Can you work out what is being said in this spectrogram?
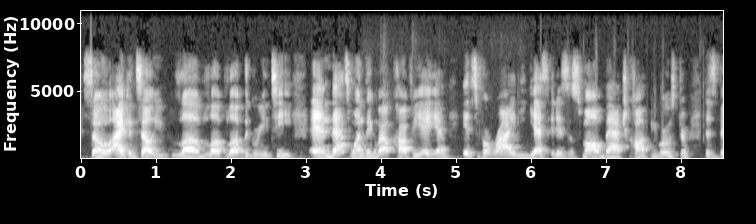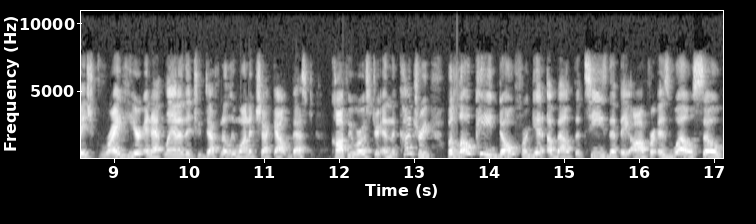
So I can tell you, love, love, love the green tea. And that's one thing about Coffee AM it's variety. Yes, it is a small batch coffee roaster that's based right here in Atlanta that you definitely want to check out. Best coffee roaster in the country. But low key, don't forget about the teas that they offer as well. So,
